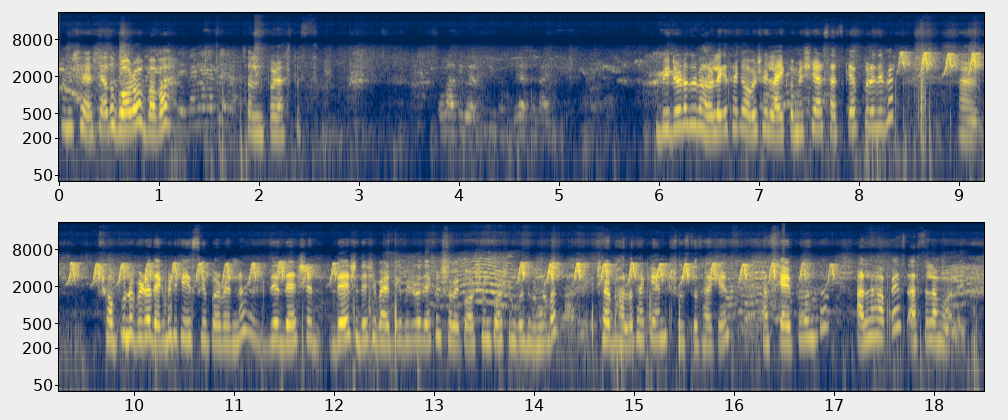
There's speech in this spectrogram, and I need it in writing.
আমি শেষ, এত গরম, বাবা। চলেন, পরে আসতেছি। ভিডিওটা যদি ভালো লেগে থাকে, অবশ্যই লাইক কমেন্ট শেয়ার সাবস্ক্রাইব করে দেবেন। সম্পূর্ণ ভিডিও দেখবেন কি স্কিপ করবেন না। যে দেশে, দেশ দেশে বাইরে থেকে ভিডিও দেখেন সবাইকে অসংখ্য অসংখ্য ধন্যবাদ। সবাই ভালো থাকেন, সুস্থ থাকেন। আজকে এই পর্যন্ত, আল্লাহ হাফেজ, আসসালামু আলাইকুম।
